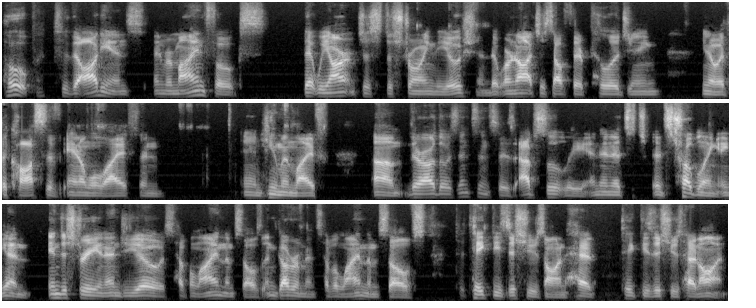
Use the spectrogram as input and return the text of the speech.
hope to the audience and remind folks that we aren't just destroying the ocean, that we're not just out there pillaging, you know, at the cost of animal life and and human life. Um, there are those instances, absolutely, and then it's it's troubling. Again, industry and NGOs have aligned themselves, and governments have aligned themselves to take these issues on head, take these issues head on.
